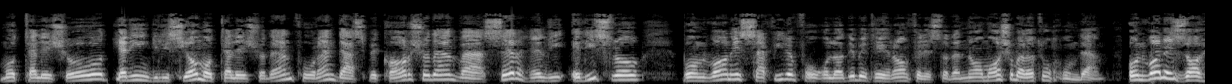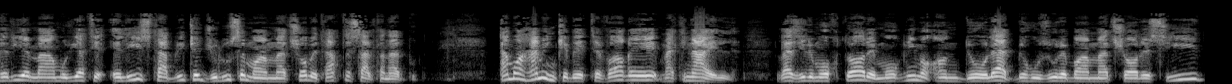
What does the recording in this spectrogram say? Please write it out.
مطلع شد یعنی انگلیسی ها مطلع شدن فورا دست به کار شدن و سر هنری الیس رو به عنوان سفیر فوقالعاده به تهران فرستادن. نامهاشو براتون خوندم. عنوان ظاهری مأموریت الیس تبریک جلوس محمدشاه به تخت سلطنت بود. اما همین که به اتفاق مکنایل وزیر مختار مقیم آن دولت به حضور محمدشاه رسید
